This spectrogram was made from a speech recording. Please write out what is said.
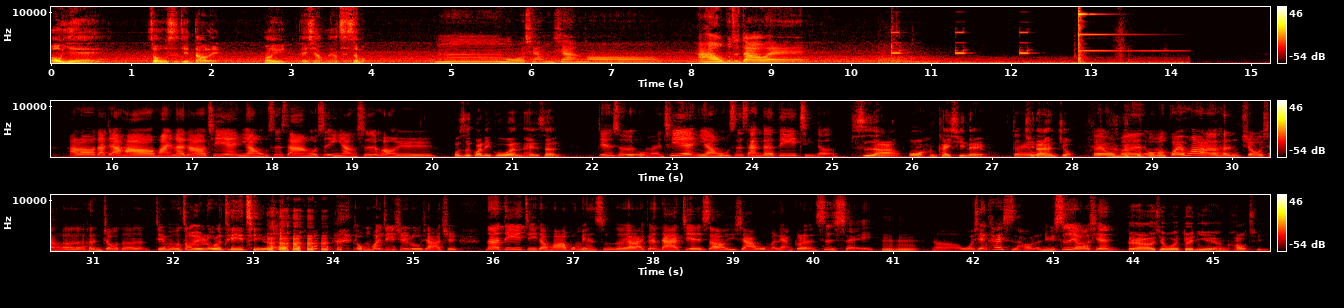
哦耶！中午时间到嘞，黄宇，等一下我们要吃什么？嗯，我想想哦，啊，我不知道哎。Hello，大家好，欢迎来到企业营养五四三，我是营养师黄鱼，我是管理顾问 Hanson。今天是我们企业营养五四三的第一集呢。是啊，哇，很开心呢，对，期待很久。对我们，我们规划了很久，想了很久的节目，终于录了第一集了。我们会继续录下去。那第一集的话，不免俗的要来跟大家介绍一下我们两个人是谁。嗯哼。那我先开始好了，女士优先。对啊，而且我对你也很好奇。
